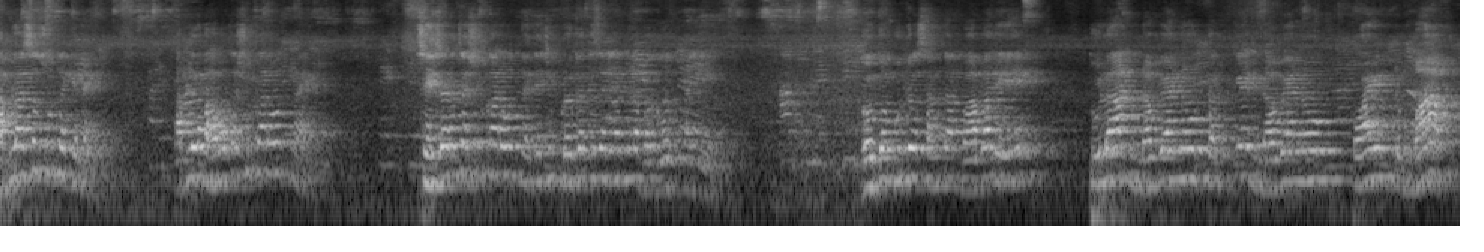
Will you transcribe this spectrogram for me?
आपलं असंच होतं केलंय आपल्याला भावाचा स्वीकार होत नाही. शेजाऱ्याचा स्वीकार होत नाही. त्याची प्रगती जरी आपल्याला भगवत नाहीये. गौतम बुद्ध सांगतात बाबा रे तुला नव्याण्णव टक्के नव्याण्णव पॉइंट माफ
